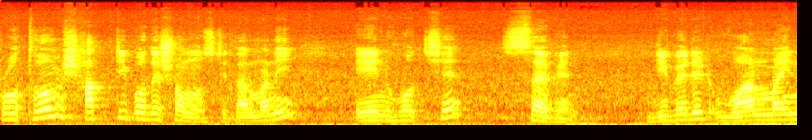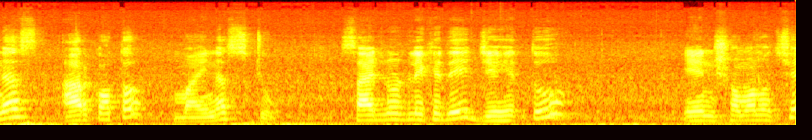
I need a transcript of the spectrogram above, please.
প্রথম সাতটি পদের সমষ্টি, তার মানে এন হচ্ছে seven divided one minus R কত? মাইনাস টু সাইড নোট লিখে দিই, যেহেতু এন সমান হচ্ছে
